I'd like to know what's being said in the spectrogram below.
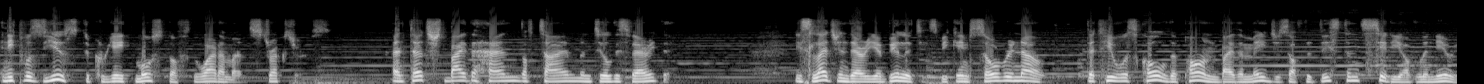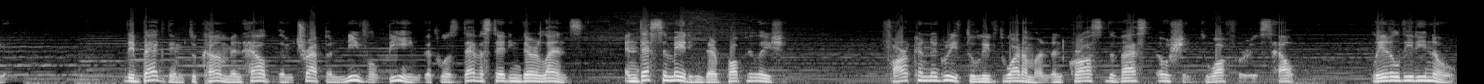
and it was used to create most of the Dwaraman structures, untouched by the hand of time until this very day. His legendary abilities became so renowned that he was called upon by the mages of the distant city of Linirea. They begged him to come and help them trap an evil being that was devastating their lands and decimating their population. Farcon agreed to leave Dwaraman and cross the vast ocean to offer his help. Little did he know,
